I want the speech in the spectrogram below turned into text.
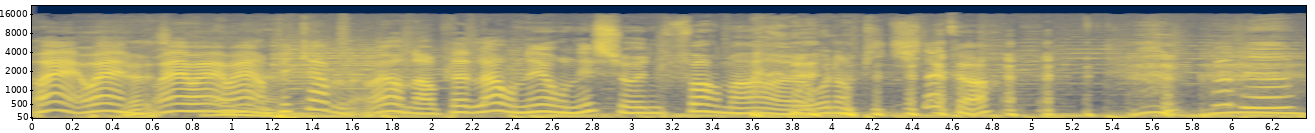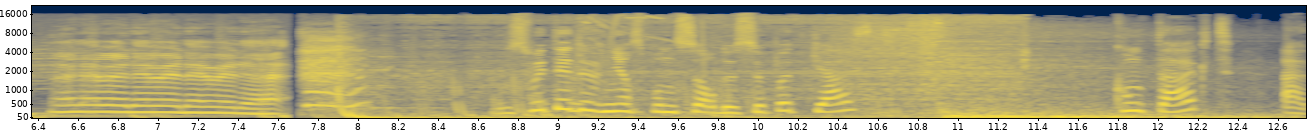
Ouais, ouais, ouais, Là, ouais, ouais, impeccable. Ouais, on est en plein, là, on est, on est sur une forme hein, euh, olympique. D'accord. Voilà, voilà, voilà, voilà. Vous souhaitez devenir sponsor de ce podcast? Contact à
